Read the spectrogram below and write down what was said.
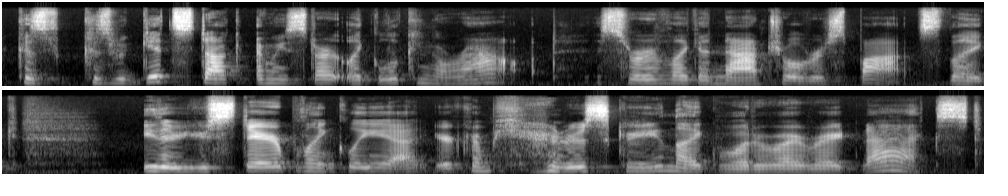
because because we get stuck and we start like looking around, it's sort of like a natural response. Like, either you stare blankly at your computer screen like what do i write next?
